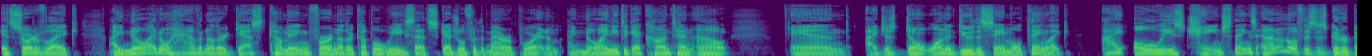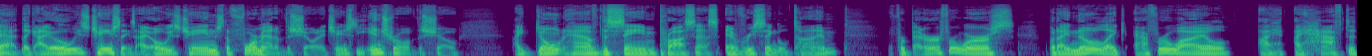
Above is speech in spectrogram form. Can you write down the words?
it's sort of like I know I don't have another guest coming for another couple weeks that's scheduled for the Matt Report, and I'm, I know I need to get content out, and I just don't want to do the same old thing. Like I always change things, and I don't know if this is good or bad. Like I always change things. I always change the format of the show, and I change the intro of the show. I don't have the same process every single time, for better or for worse. But I know, like after a while, I I have to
